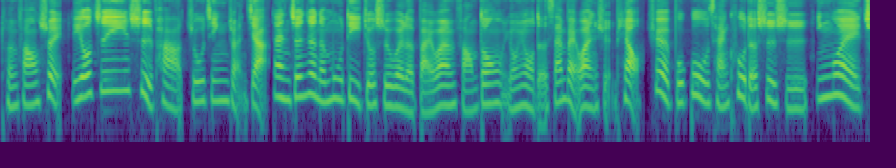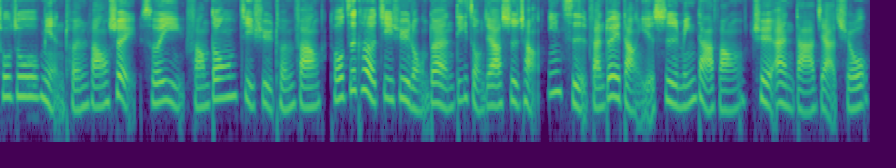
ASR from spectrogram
囤房税，理由之一是怕租金转嫁，但真正的目的就是为了百万房东拥有的三百万选票，却不顾残酷的事实，因为出租免囤房税税，所以房东继续囤房，投资客继续垄断低总价市场，因此反对党也是明打房，却暗打假球。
